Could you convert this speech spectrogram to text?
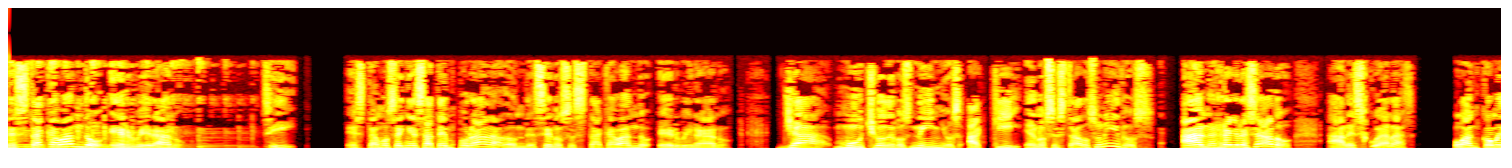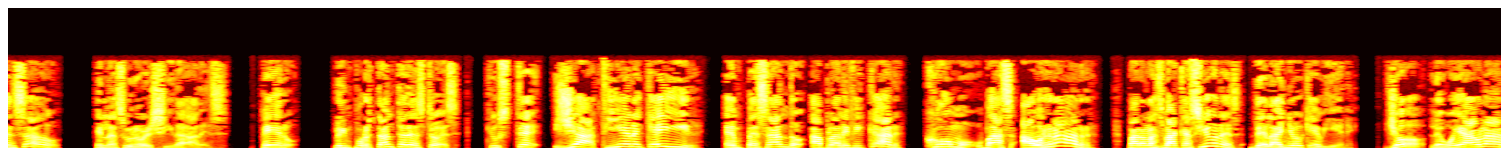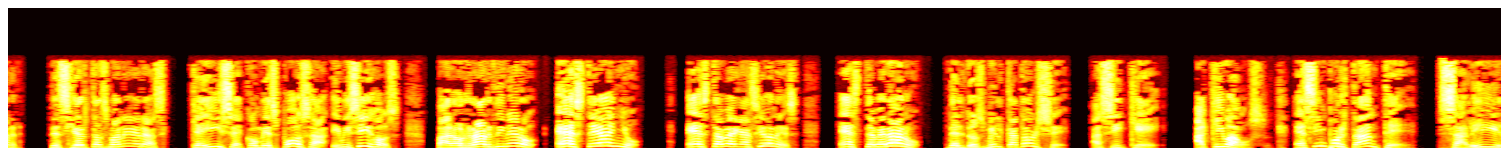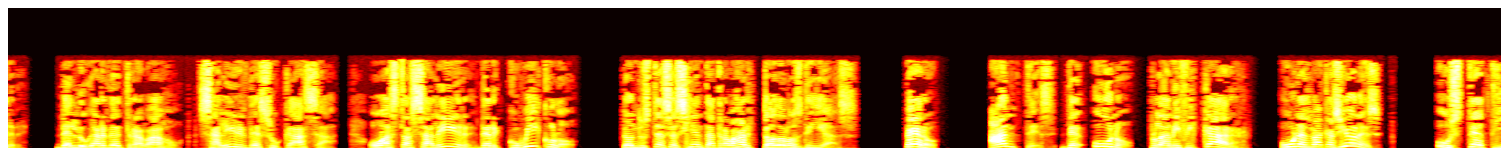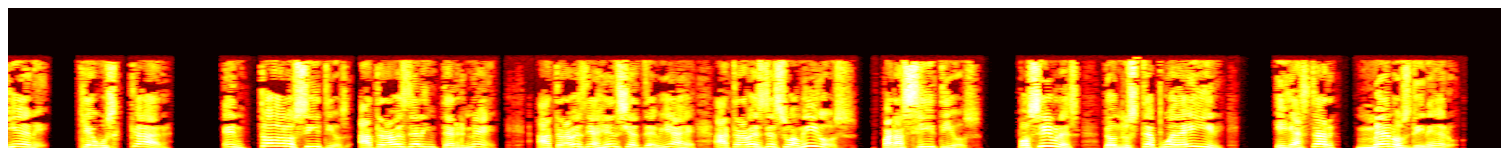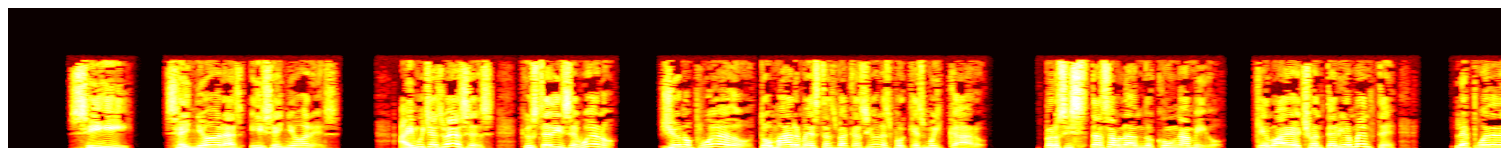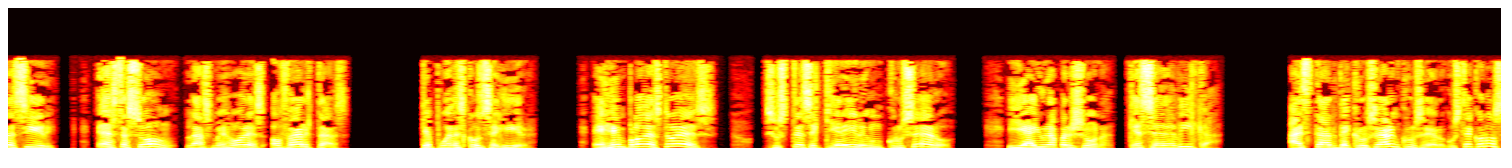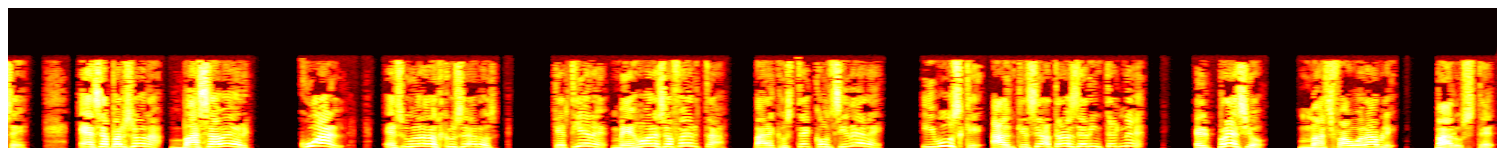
Se está acabando el verano. Sí, estamos en esa temporada donde se nos está acabando el verano. Ya muchos de los niños aquí en los Estados Unidos han regresado a las escuelas o han comenzado en las universidades. Pero lo importante de esto es que usted ya tiene que ir empezando a planificar cómo vas a ahorrar para las vacaciones del año que viene. Yo le voy a hablar de ciertas maneras que hice con mi esposa y mis hijos para ahorrar dinero este año, estas vacaciones, este verano del 2014. Así que aquí vamos. Es importante salir del lugar de trabajo, salir de su casa o hasta salir del cubículo donde usted se sienta a trabajar todos los días. Pero antes de uno planificar unas vacaciones, usted tiene que buscar en todos los sitios, a través del Internet, a través de agencias de viaje, a través de sus amigos, para sitios posibles donde usted puede ir y gastar menos dinero. Sí, señoras y señores, hay muchas veces que usted dice, bueno, yo no puedo tomarme estas vacaciones porque es muy caro. Pero si estás hablando con un amigo que lo ha hecho anteriormente, le puede decir, estas son las mejores ofertas que puedes conseguir. Ejemplo de esto es, si usted se quiere ir en un crucero y hay una persona que se dedica a estar de crucero en crucero, que usted conoce, esa persona va a saber cuál es uno de los cruceros que tiene mejores ofertas para que usted considere y busque, aunque sea a través del Internet, el precio más favorable para usted.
